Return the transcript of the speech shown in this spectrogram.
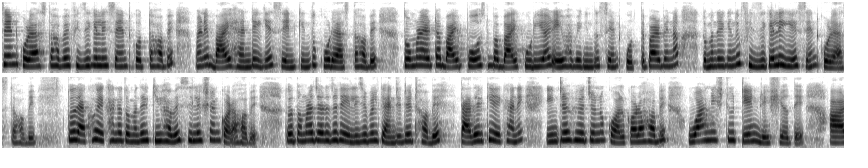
সেন্ড করে আসতে হবে ফিজিক্যালি সেন্ড করতে হবে। মানে বাই হ্যান্ডে গিয়ে সেন্ড কিন্তু করে আসতে হবে। তোমরা এটা বাই পোস্ট বা বাই কুরিয়ার এভাবে কিন্তু সেন্ড করতে পারবে না। তোমাদের কিন্তু ফিজিক্যালি গিয়ে সেন্ড করে আসতে হবে। তো দেখো, এখানে তোমাদের কীভাবে সিলেকশন করা হবে। তো তোমরা যারা যারা এলিজিবল ক্যান্ডিডেট হবে, তাদেরকে এখানে ইন্টারভিউয়ের জন্য কল করা হবে ওয়ান ইস টু টেন রেশিওতে আর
